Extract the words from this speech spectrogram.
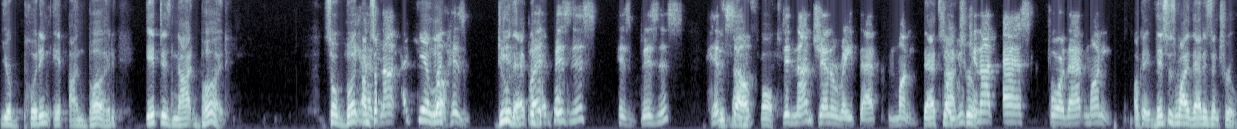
you're putting it on Bud. It is not Bud. So, Bud, I'm sorry, not I can't well let his do his that. Bud business, his business not himself his did not generate that money. That's So not you true. cannot ask for that money. Okay, this is why that isn't true.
